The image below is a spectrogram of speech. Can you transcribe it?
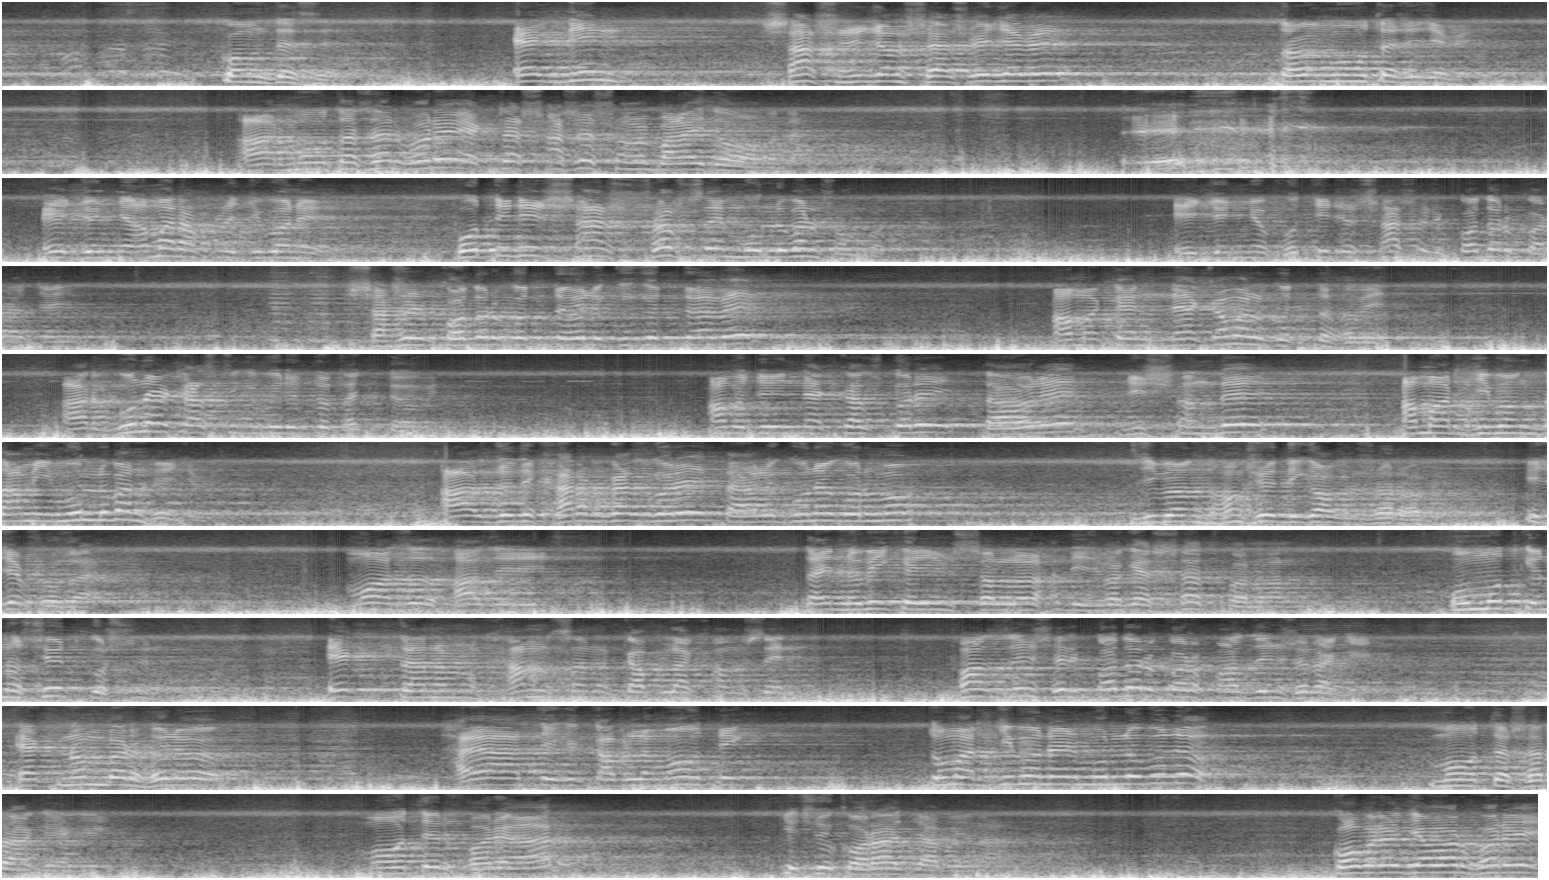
কমতেছে। একদিন শ্বাস নির্জন শেষ হয়ে যাবে তবে মৌত এসে যাবে। আর মৌত আসার পরে একটা শ্বাসের সময় বাড়াই দেওয়া হবে না। এই জন্য আমার আপনার জীবনে প্রতিটি শ্বাস সবচেয়ে মূল্যবান সম্পদ। এই জন্য প্রতিটি শ্বাসের কদর করা যায়। শ্বাসের কদর করতে হলে কি করতে হবে? আমাকে ন্যাকামাল করতে হবে। গুণের কাছ থেকে বিরত থাকতে হবে। আমি যদি ন্যাক কাজ করি, তাহলে নিঃসন্দেহে আমার জীবন দামি, মূল্যবান হয়ে যাবে। আর যদি খারাপ কাজ করে, তাহলে গুণে কর্ম, জীবন ধ্বংসের দিকে অগ্রসর হবে। হিসেব সোজা মহাজ হাজির। তাই নবী করিম সাল্লাহ হাদিস বাগের সাত ফরমান। উম্মদকে নসিহত করছেন। একতানাম খামসান কাবলা খামসেন। পাঁচ জিনিসের কদর কর, পাঁচ জিনিসের আগে। এক নম্বর হলো হায়াতিক কাবলা মৌতিক। তোমার জীবনের মূল্য বুঝো? মৌত আসার আগে আগে। মৌতের পরে আর কিছু করা যাবে না। কবরে যাওয়ার পরে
